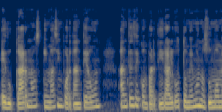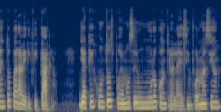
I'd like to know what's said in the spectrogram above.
educarnos y, más importante aún, antes de compartir algo, tomémonos un momento para verificarlo, ya que juntos podemos ser un muro contra la desinformación.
